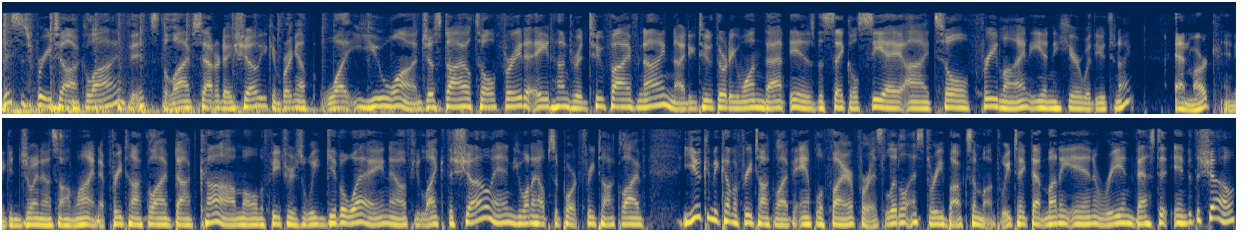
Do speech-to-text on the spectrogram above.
This is Free Talk Live. It's the live Saturday show. You can bring up what you want. Just dial toll free to 800 259 9231. That is the SACL CAI toll free line. Ian here with you tonight. And Mark. And you can join us online at freetalklive.com. All the features we give away. Now, if you like the show and you want to help support Free Talk Live, you can become a Free Talk Live amplifier for as little as three bucks a month. We take that money in, reinvest it into the show,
